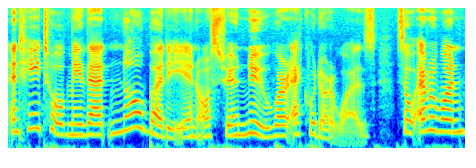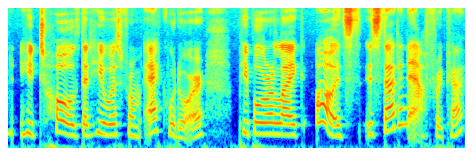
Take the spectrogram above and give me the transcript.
And he told me that nobody in Austria knew where Ecuador was. So everyone he told that he was from Ecuador, people were like, oh, it's, is that in Africa?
